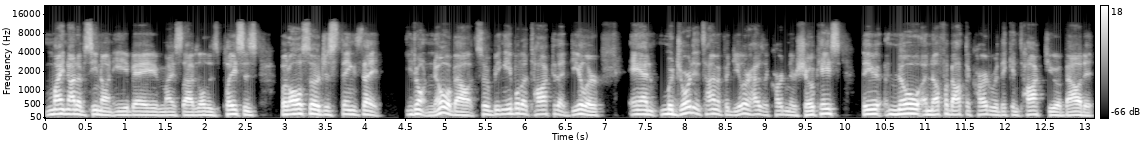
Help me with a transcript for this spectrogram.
might not have seen on eBay, MySlabs all these places, but also just things that you don't know about. So being able to talk to that dealer and majority of the time, if a dealer has a card in their showcase, they know enough about the card where they can talk to you about it.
